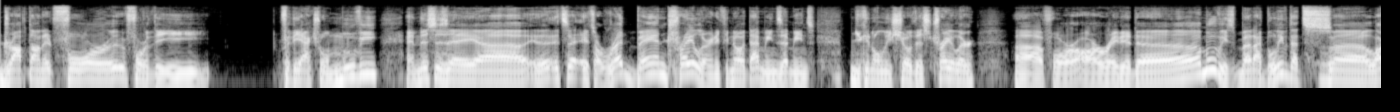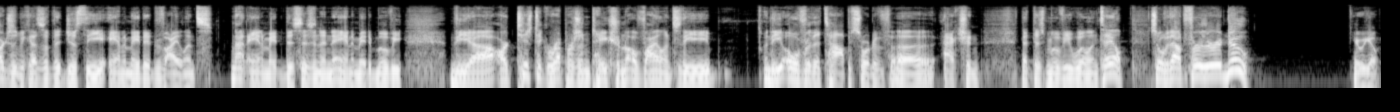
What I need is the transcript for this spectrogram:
dropped on it for for the for the actual movie, and this is a uh, it's a it's a red band trailer, and if you know what that means, that means you can only show this trailer uh, for R-rated uh, movies. But I believe that's uh, largely because of the, just the animated violence. Not animated. This isn't an animated movie. The uh, artistic representation of violence. The the over the top sort of uh, action that this movie will entail. So without further ado, here we go.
